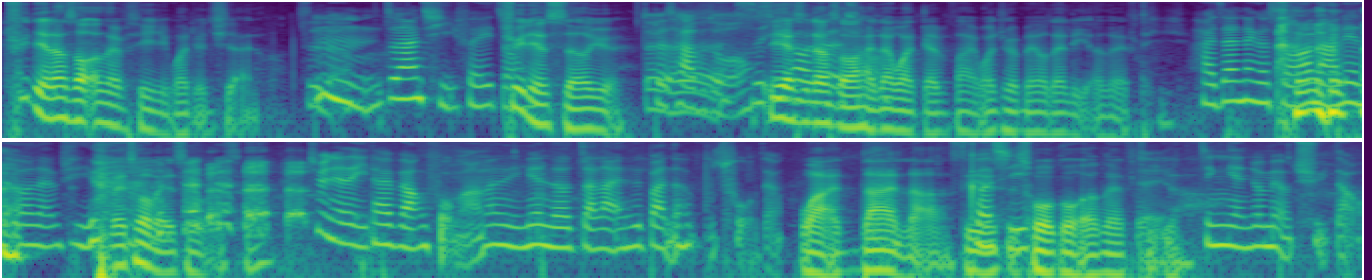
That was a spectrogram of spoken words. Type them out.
去年那时候 NFT 已经完全起来了，是的，嗯，正在起飞中。去年十二月对，差不多。，CS 那时候还在玩 GameFi，完全没有在理 NFT。还在那个手要拿链的 NFT。没错没错没错，去年的以太坊疯啊，那里面的展览也是办的很不错，这样。完蛋了可惜，CS 错过 NFT 啦。，今年就没有去到。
